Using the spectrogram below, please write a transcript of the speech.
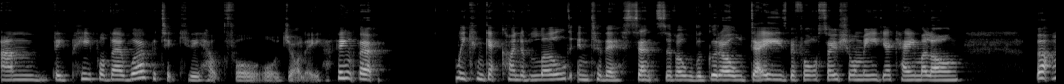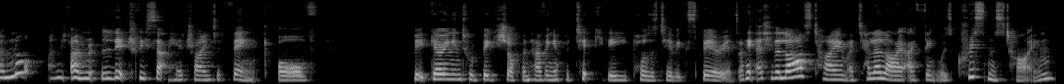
and the people there were particularly helpful or jolly. I think that we can get kind of lulled into this sense of all oh, the good old days before social media came along. But I'm not, I'm, I'm literally sat here trying to think of going into a big shop and having a particularly positive experience. I think actually the last time, I tell a lie, I think was Christmas time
